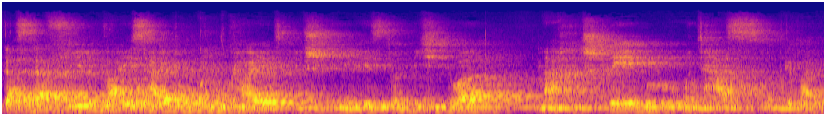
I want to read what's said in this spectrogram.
dass da viel Weisheit und Klugheit im Spiel ist und nicht nur Machtstreben und Hass und Gewalt.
